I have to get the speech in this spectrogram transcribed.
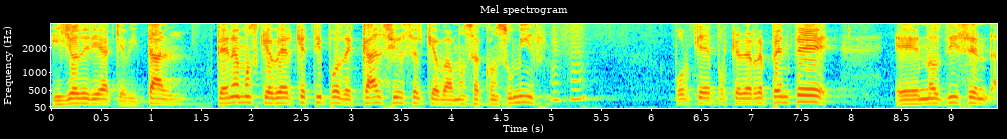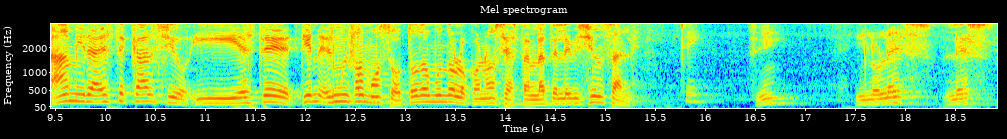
y yo diría que vital, tenemos que ver qué tipo de calcio es el que vamos a consumir. ¿Por qué? Porque de repente eh, nos dicen, ah, mira, este calcio y este tiene, es muy famoso, todo el mundo lo conoce, hasta en la televisión sale. Sí. ¿Sí? Y lo lees, lees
